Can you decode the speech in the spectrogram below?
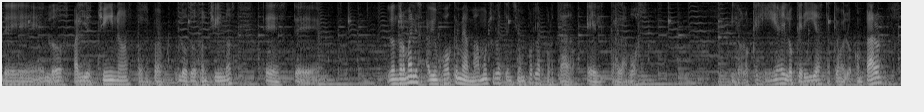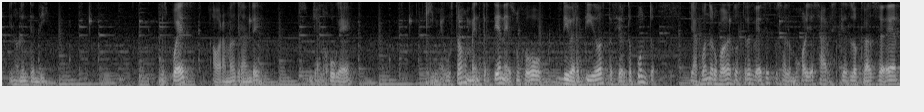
de los palillos chinos, pues, pues los dos son chinos. Este, los normales, había un juego que me llamaba mucho la atención por la portada, el calabozo. Y yo lo quería y lo quería hasta que me lo compraron y no lo entendí. Después, ahora más grande, ya lo jugué y me gusta o me entretiene. Es un juego divertido hasta cierto punto. Ya cuando lo juegas dos o tres veces, pues a lo mejor ya sabes qué es lo que va a suceder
